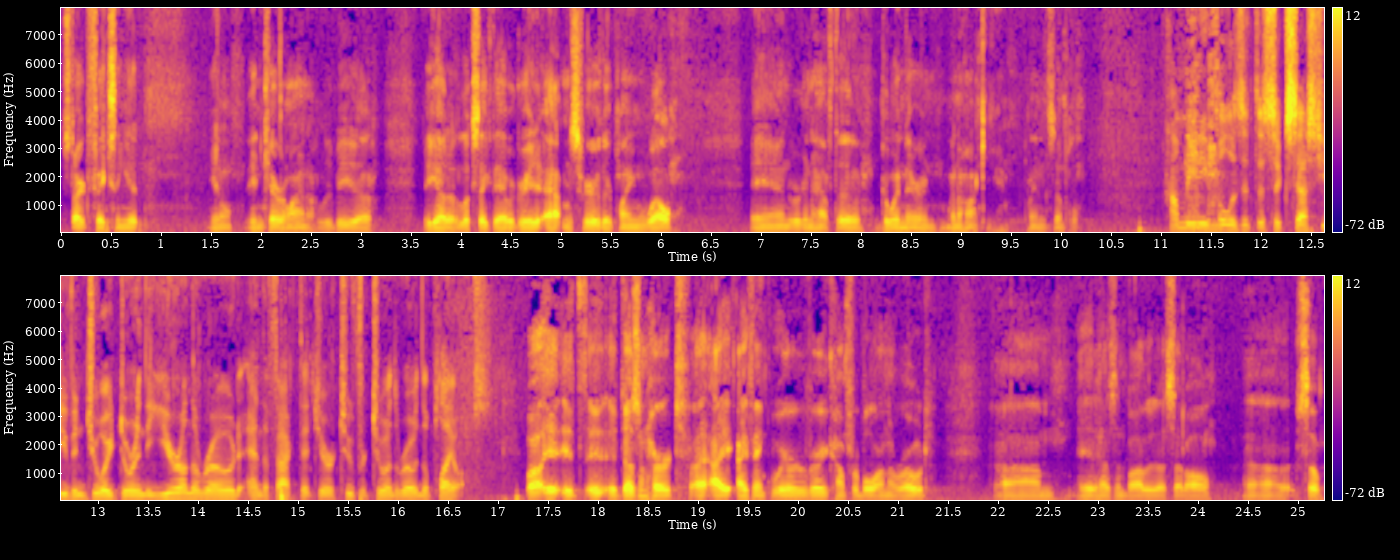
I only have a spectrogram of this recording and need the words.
start fixing it, you know, in Carolina. It would be uh, they got. It looks like they have a great atmosphere. They're playing well, and we're going to have to go in there and win a hockey game. Plain and simple. How meaningful is it the success you've enjoyed during the year on the road and the fact that you're two for two on the road in the playoffs? Well, it, it, it doesn't hurt. I, I, think we're very comfortable on the road. Um, it hasn't bothered us at all. Uh, so,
